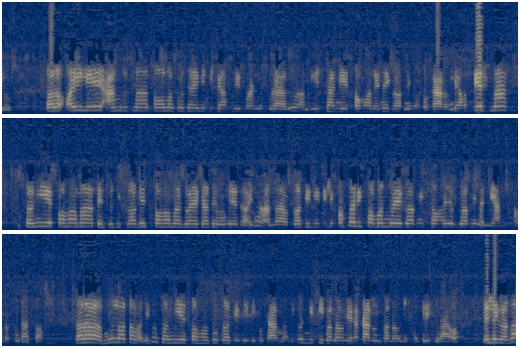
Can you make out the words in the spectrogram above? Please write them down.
थियो। तर अहिले आमरूपमा तलको चाहिँ नि विकास निर्माणको कुराहरू हाम्रो स्थानीय तहले नै गर्ने भएको कारणले अब त्यसमा सङ्घीय तहमा त्यसपछि प्रदेश तहमा गएका चाहिँ उमेर होइन हाम्रा प्रतिनिधिले कसरी समन्वय गर्ने सहयोग गर्ने भन्ने आफूसँग कुरा छ। तर मूलत भनेको सङ्घीय तहको प्रतिनिधिको काम भनेको नीति बनाउने र कानुन बनाउने खालकै कुरा हो। त्यसले गर्दा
